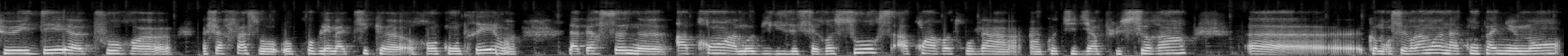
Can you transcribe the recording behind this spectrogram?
peut aider pour faire face aux, problématiques rencontrées? La personne apprend à mobiliser ses ressources, apprend à retrouver un, un quotidien plus serein. comment C'est vraiment un accompagnement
